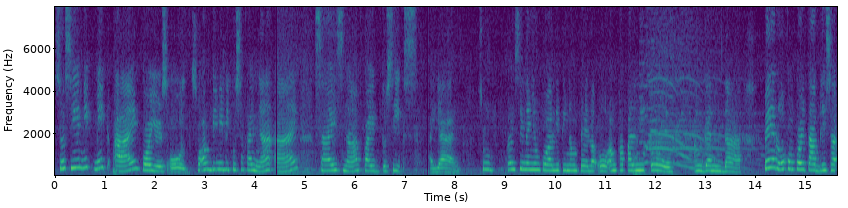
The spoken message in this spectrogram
So, si Mick Mick ay 4 years old. So, ang binili ko sa kanya ay size na 5 to 6. Ayan. So, guys, tingnan yung quality ng tela. Oh, ang kapal nito. Ang ganda. Pero, komportable sa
